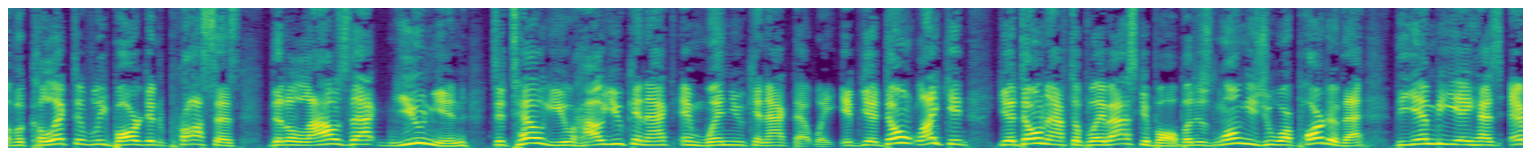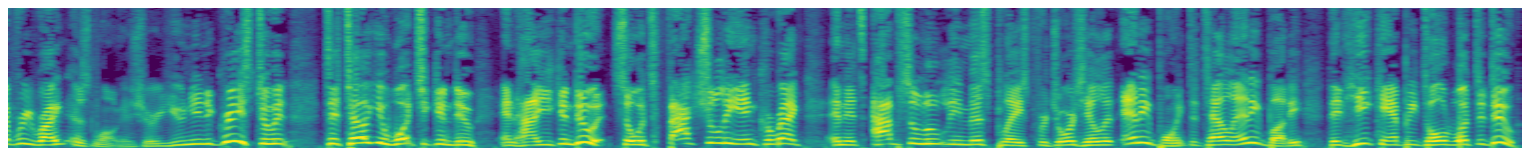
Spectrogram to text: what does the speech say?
of a collectively bargained process that allows that union to tell you how you can act and when you can act that way. If you don't like it, you don't have to play basketball. But as long as you are part of that, the NBA has every right, as long as your union agrees to it, to tell you what you can do and how you can do it. So it's factually incorrect and it's absolutely misplaced for George Hill at any point to tell anybody that he can't be told what to do.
